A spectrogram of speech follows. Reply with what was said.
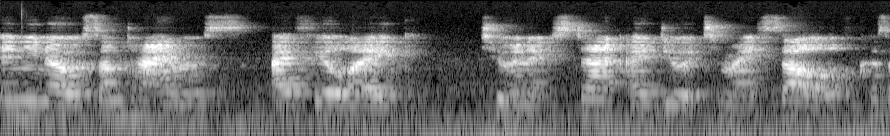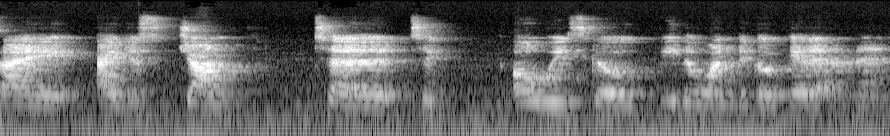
and you know, sometimes I feel like to an extent I do it to myself because I I just jump to to always go be the one to go get him. And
